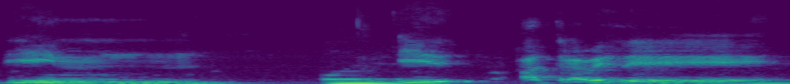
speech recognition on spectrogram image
Y, mm, ¿O de- y a través de,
